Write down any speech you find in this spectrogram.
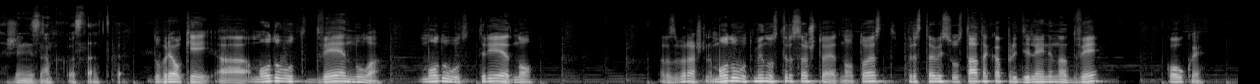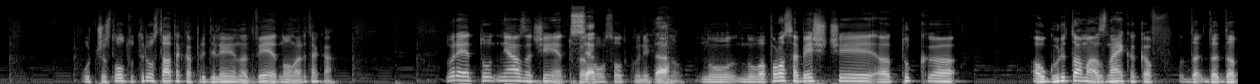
Даже не знам какво става тук. Добре, окей. А, модул от 2 е 0. Модул от 3 е 1. Разбираш ли? Модул от минус 3 също е 1. Тоест, представи си остатъка при деление на 2, колко е? От числото 3 остатъка при деление на 2 е 1, нали така? Добре, ето няма значение, тук Ся- много се отклонихме. да. Но, но, но въпросът беше, че а, тук а, алгоритъма знае какъв, да, да, да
